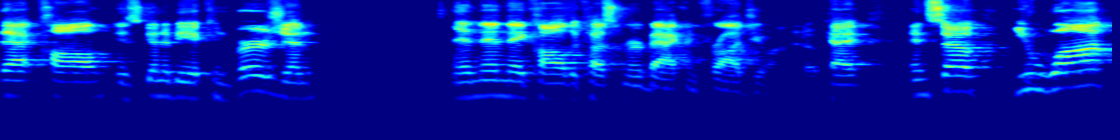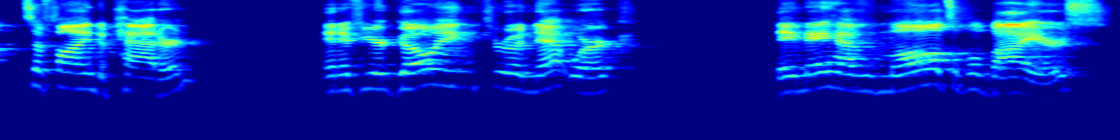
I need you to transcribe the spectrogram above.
that call is going to be a conversion, and then they call the customer back and fraud you on it. Okay, and so you want to find a pattern, and if you're going through a network they may have multiple buyers,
